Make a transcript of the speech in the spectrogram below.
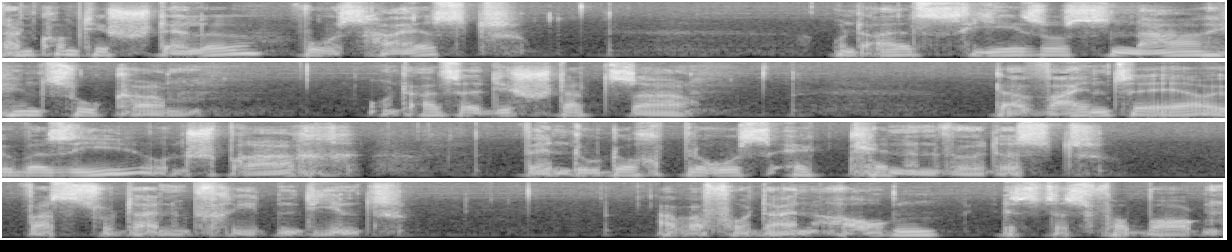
Dann kommt die Stelle, wo es heißt, und als Jesus nahe hinzukam und als er die Stadt sah, da weinte er über sie und sprach, wenn du doch bloß erkennen würdest, was zu deinem Frieden dient. Aber vor deinen Augen ist es verborgen.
